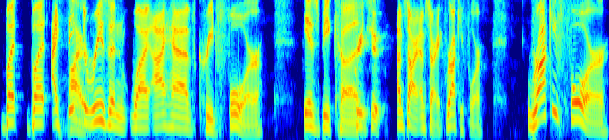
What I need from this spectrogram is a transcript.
but but I think Higher. the reason why I have Creed four is because Creed 2. I'm sorry, I'm sorry, Rocky four. Rocky four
